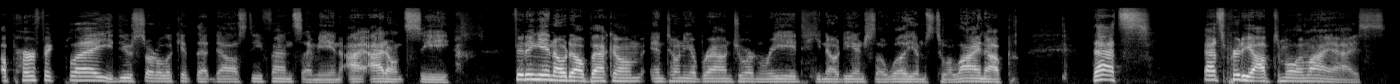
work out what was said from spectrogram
a perfect play, you do sort of look at that Dallas defense. I mean, I, I don't see fitting in Odell Beckham, Antonio Brown, Jordan Reed, you know, DeAngelo Williams to a lineup. That's that's pretty optimal in my eyes.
